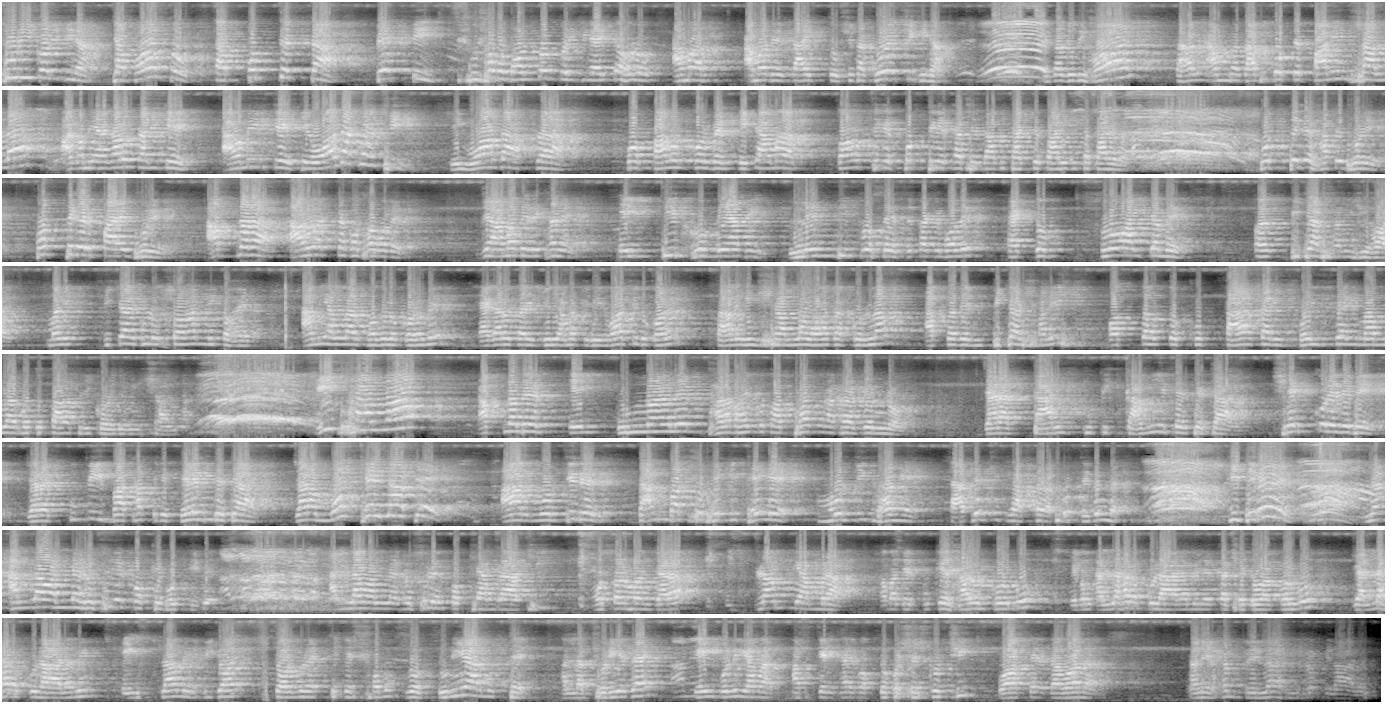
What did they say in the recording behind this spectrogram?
চুরি করি কিনা যা বরাদ্দ তা প্রত্যেকটা ব্যক্তি সুষম বন্টন করি কিনা এটা হলো আমার আমাদের দায়িত্ব সেটা করেছি কিনা। এটা যদি হয় তাহলে আমরা দাবি করতে পারি ইনশাআল্লাহ। আগামী এগারো তারিখে আমিরকে যে ওয়াদা করেছি, এই ওয়াদা আপনারা পালন করবেন। এটা আমার তরফ থেকে প্রত্যেকের কাছে দাবি থাকতে পারে কিনা পারে না। প্রত্যেকের হাতে ধরে, প্রত্যেকের পায়ে ধরে আপনারা আরও একটা কথা বলেন, যে আমাদের এখানে এই দীর্ঘ মেয়াদী লেন্দি প্রসেস যেটাকে বলে একদম স্লো আইটেমে বিচার সালিশি হয়। মানে বিচারগুলো ত্বরান্বিত হয় না। আমি আল্লাহর ফজল করবে এগারো তারিখ যদি আমাকে নির্বাচিত করেন, তাহলে ইনশাআল্লাহ ওয়াদা করলাম, আপনাদের বিচার সালিশ অত্যন্ত খুব তাড়াতাড়ি ফৌজদারি মামলার মতো তাড়াতাড়ি করে দেবেন ইনশাআল্লাহ। ইনশাআল্লাহ আপনাদের এই উন্নয়নের ধারাবাহিকতা অব্যাহত রাখার জন্য যারা দাড়ি টুপি কামিয়ে ফেলতে চায় শেষ করে দেবে। যারা টুপি মাথা থেকে ফেলে দিতে চায়, যারা মধ্যে নাচে আর মসজিদের দান বাক্স ভেঙে ভেঙে মসজিদ ভাঙে, তাদেরকে কি আপনারা ভোট দেবেন না? কি দিবেন? না, আল্লাহ আল্লাহ রসুলের পক্ষে ভোট দিবেন। আল্লাহ আল্লাহ রসুলের পক্ষে আমরা আছি। মুসলমান যারা, ইসলামকে আমরা আমাদের বুকে ধারণ করব এবং আল্লাহ রব্বুল আলমিনের কাছে দোয়া করব। যে আল্লাহ রব্বুল আলমী এই ইসলামের বিজয় চর্মরাজ থেকে সমগ্র দুনিয়ার মধ্যে আল্লাহ ছড়িয়ে দেয়। এই বলেই আমার আজকের এখানে বক্তব্য শেষ করছি। ওয়াকের দাওয়ানা। আলহামদুলিল্লাহ রবিল আলম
